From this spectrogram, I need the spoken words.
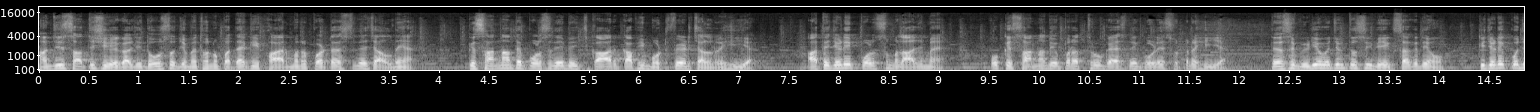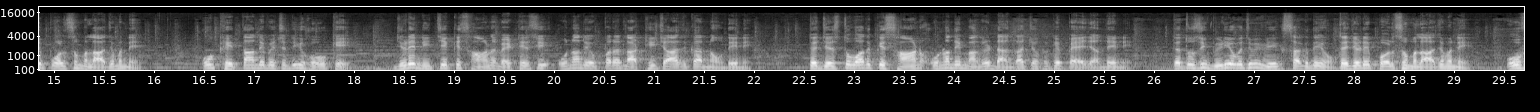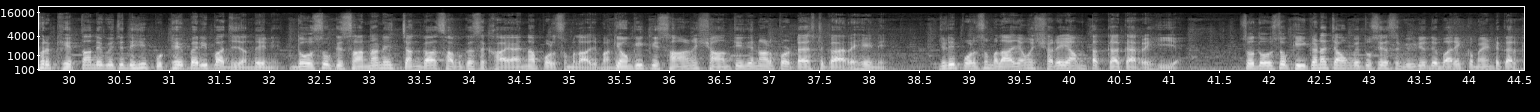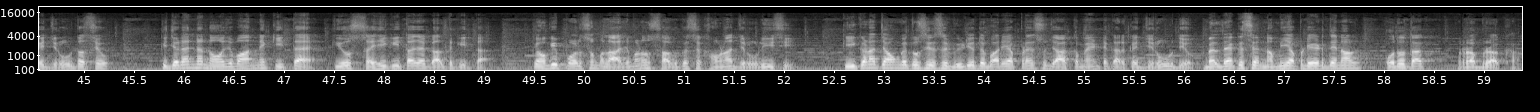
ਹਾਂਜੀ ਸਤਿ ਸ਼੍ਰੀ ਅਕਾਲ ਜੀ। ਦੋਸਤੋ, ਜਿਵੇਂ ਤੁਹਾਨੂੰ ਪਤਾ ਹੈ ਕਿ ਫਾਰਮਰ ਪ੍ਰੋਟੈਸਟ ਦੇ ਚੱਲਦੇ ਆ, ਕਿਸਾਨਾਂ ਤੇ ਪੁਲਿਸ ਦੇ ਵਿਚਕਾਰ ਕਾਫੀ ਮੁੱਠਭੇੜ ਚੱਲ ਰਹੀ ਹੈ ਅਤੇ ਜਿਹੜੀ ਪੁਲਿਸ ਮੁਲਾਜ਼ਮ ਹੈ, ਉਹ ਕਿਸਾਨਾਂ ਦੇ ਉੱਪਰ ਅਥਰੂ ਗੈਸ ਦੇ ਗੋਲੇ ਸੁੱਟ ਰਹੀ ਹੈ। ਤੇ ਇਸ ਵੀਡੀਓ ਵਿੱਚ ਵੀ ਤੁਸੀਂ ਵੇਖ ਸਕਦੇ ਹੋ ਕਿ ਜਿਹੜੇ ਕੁਝ ਪੁਲਿਸ ਮੁਲਾਜ਼ਮ ਨੇ, ਉਹ ਖੇਤਾਂ ਦੇ ਵਿੱਚ ਦੀ ਹੋ ਕੇ ਜਿਹੜੇ ਨੀਚੇ ਕਿਸਾਨ ਬੈਠੇ ਸੀ, ਉਹਨਾਂ ਦੇ ਉੱਪਰ ਲਾਠੀ ਚਾਰਜ ਕਰਨ ਆਉਂਦੇ ਨੇ ਤੇ ਜਿਸ ਤੋਂ ਬਾਅਦ ਕਿਸਾਨ ਉਹਨਾਂ ਦੇ ਮਗਰ ਡਾਂਗਾ ਚੁੱਕ ਕੇ ਪੈ ਜਾਂਦੇ ਨੇ। ਤੇ ਤੁਸੀਂ ਵੀਡੀਓ ਵਿੱਚ ਵੀ ਵੇਖ ਸਕਦੇ ਹੋ ਤੇ ਜਿਹੜੇ ਪੁਲਿਸ ਮੁਲਾਜ਼ਮ ਨੇ ਉਹ ਫਿਰ ਖੇਤਾਂ ਦੇ ਵਿੱਚ ਦੀ ਹੀ ਪੁੱਠੇ ਪੈਰੀ ਭੱਜ ਜਾਂਦੇ ਨੇ। ਦੋਸਤੋ ਕਿਸਾਨਾਂ ਨੇ ਚੰਗਾ ਸਬਕ ਸਿਖਾਇਆ ਇਹਨਾਂ ਪੁਲਿਸ ਮੁਲਾਜ਼ਮਾਂ ਨੂੰ। ਕਿਉਂਕਿ ਕਿਸਾਨ ਸ਼ਾਂਤੀ ਦੇ ਨਾਲ ਪ੍ਰੋਟੈਸਟ ਕਰ ਰਹੇ ਨੇ। ਜਿਹੜੀ ਪੁਲਿਸ ਮੁਲਾਜ਼ਮ ਸ਼ਰੇਆਮ ਧੱਕਾ ਕਰ ਰਹੀ ਹੈ। ਸੋ ਦੋਸਤੋ, ਕੀ ਕਹਿਣਾ ਚਾਹੋਗੇ ਤੁਸੀਂ ਇਸ ਵੀਡੀਓ ਦੇ ਬਾਰੇ ਕਮੈਂਟ ਕਰਕੇ ਜਰੂਰ ਦੱਸਿਓ ਕਿ ਜਿਹੜਾ ਇਹਨਾਂ ਨੌਜਵਾਨ ਨੇ ਕੀਤਾ ਹੈ, ਕਿ ਉਹ ਸਹੀ ਕੀਤਾ ਜਾਂ ਗਲਤ ਕੀਤਾ? ਕਿਉਂਕਿ ਪੁਲਿਸ ਮੁਲਾਜ਼ਮਾਂ ਨੂੰ ਸਬਕ ਸਿਖਾਉਣਾ ਜ਼ਰੂਰੀ ਸੀ। ਕੀ ਕਹਿਣਾ ਚਾਹੋਗੇ ਤੁਸੀਂ ਇਸ ਵੀਡੀਓ ਦੇ ਬਾਰੇ? ਆਪਣੇ ਸੁਝਾਅ ਕਮੈਂਟ ਕਰਕੇ ਜਰੂਰ ਦਿਓ। ਮਿਲਦੇ ਹਾਂ ਕਿਸੇ ਨਵੀਂ ਅਪਡੇਟ ਦੇ ਨਾਲ। ਉਦੋਂ ਤੱਕ ਰੱਬ ਰੱਖਾ।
